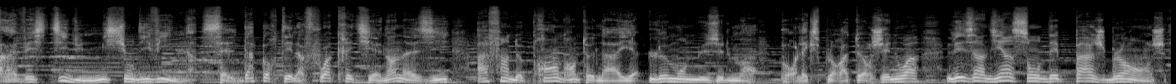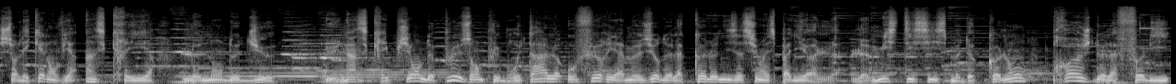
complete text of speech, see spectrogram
investi d'une mission divine, celle d'apporter la foi chrétienne en Asie afin de prendre en tenaille le monde musulman. Pour l'explorateur génois, les Indiens sont des pages blanches sur lesquelles on vient inscrire le nom de Dieu. Une inscription de plus en plus brutale au fur et à mesure de la colonisation espagnole. Le mysticisme de Colomb, proche de la folie,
